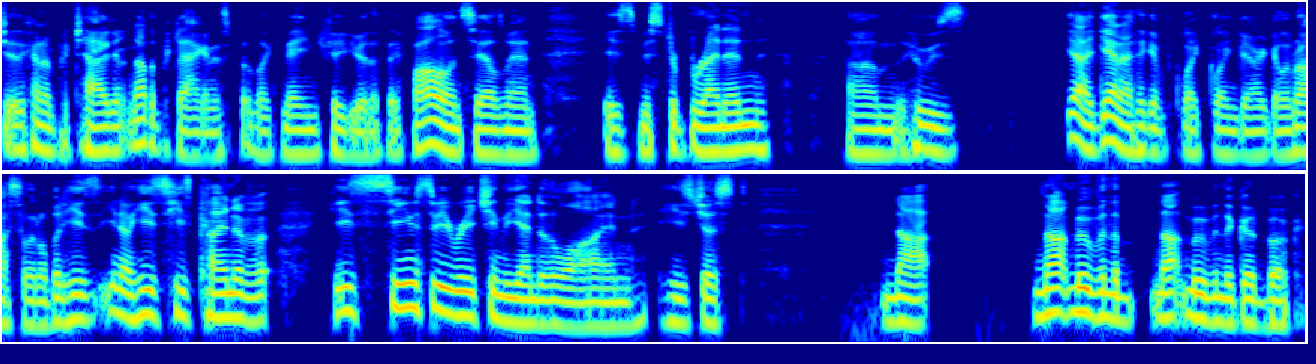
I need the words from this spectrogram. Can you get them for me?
kind of protagonist not the protagonist but like main figure that they follow in salesman is Mr. Brennan um, who's yeah again I think of like Glengarry Glen Ross a little but he's you know he's he's kind of he seems to be reaching the end of the line. He's just not not moving the not moving the good book.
